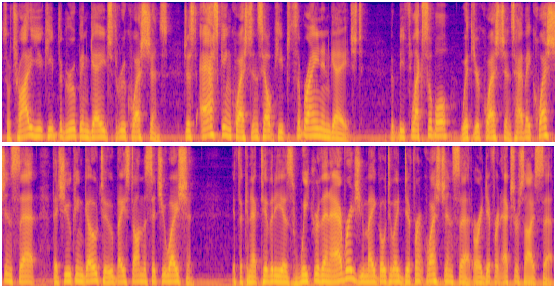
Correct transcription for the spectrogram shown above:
So try to keep the group engaged through questions. Just asking questions help keeps the brain engaged. But be flexible with your questions. Have a question set that you can go to based on the situation. If the connectivity is weaker than average, you may go to a different question set or a different exercise set.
